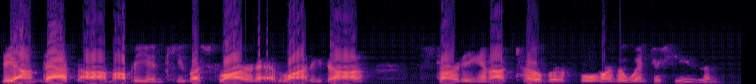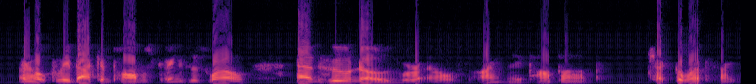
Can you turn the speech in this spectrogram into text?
Beyond that, um, I'll be in Key West, Florida at Di Da starting in October for the winter season, and hopefully back in Palm Springs as well. And who knows where else I may pop up. Check the website.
